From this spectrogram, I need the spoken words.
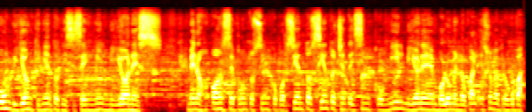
1.516 mil millones menos 11.5%, 185 mil millones en volumen, lo cual eso me preocupa.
